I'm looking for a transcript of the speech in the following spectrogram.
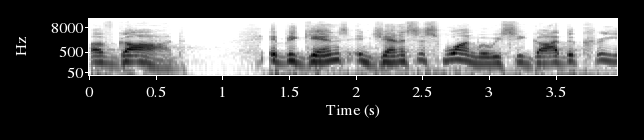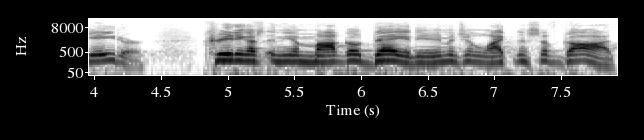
of God. It begins in Genesis 1, where we see God the Creator creating us in the imago Dei, in the image and likeness of God.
